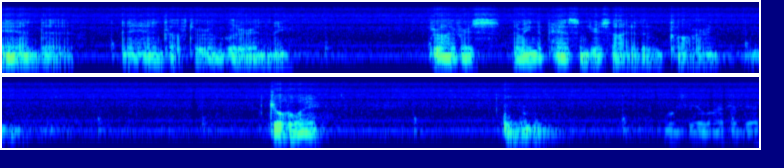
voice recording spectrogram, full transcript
And uh, they handcuffed her and put her in the driver's, I mean the passenger side of the car and drove away. Was she alive or dead?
